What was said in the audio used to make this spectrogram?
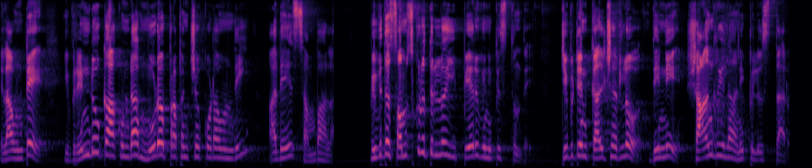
ఇలా ఉంటే ఇవి రెండూ కాకుండా మూడో ప్రపంచం కూడా ఉంది. అదే సంబాల. వివిధ సంస్కృతుల్లో ఈ పేరు వినిపిస్తుంది. టిబిటన్ కల్చర్లో దీన్ని షాంగ్రీలా అని పిలుస్తారు.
